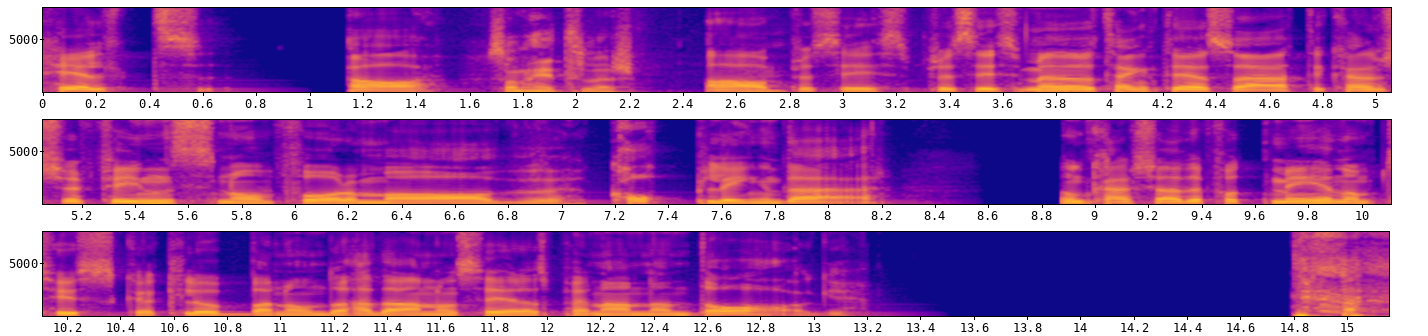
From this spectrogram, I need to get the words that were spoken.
Helt, ja, Som Hitler. Ja Mm. precis, precis. Men då tänkte jag så här att det kanske finns någon form av koppling där. De kanske hade fått med de tyska klubbarna om det hade annonserats på en annan dag.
